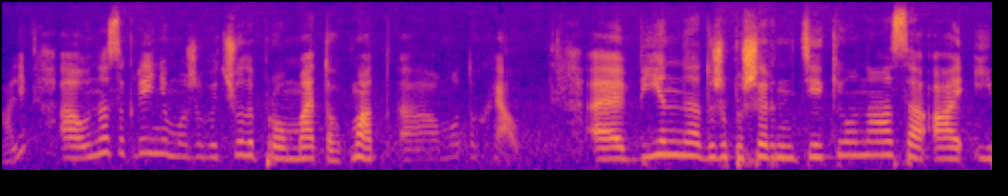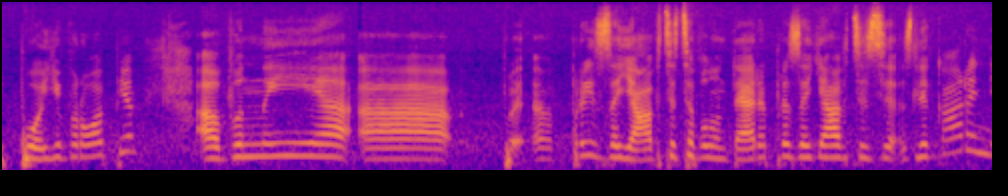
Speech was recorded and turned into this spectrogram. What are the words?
Далі а у нас в Україні, може, ви чули про мето, е, Е, Він дуже поширений не тільки у нас, а і по Європі. Вони при заявці, це волонтери при заявці з лікарень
